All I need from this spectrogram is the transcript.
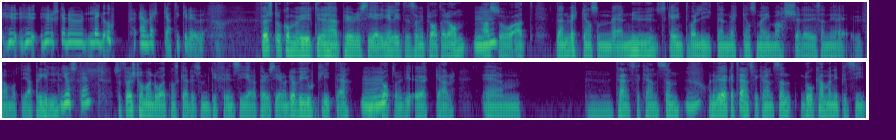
hur, hur, hur ska du lägga upp en vecka tycker du? Först då kommer vi till den här periodiseringen lite som vi pratade om. Mm. Alltså att den veckan som är nu ska ju inte vara lik den veckan som är i mars eller sen är framåt i april. Just det. Så först har man då att man ska liksom differentiera periodisering och det har vi gjort lite när Mm. vi pratar om att vi ökar ehm, eh, träningsfrekvensen. Mm. Och när vi ökar träningsfrekvensen då kan man i princip,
